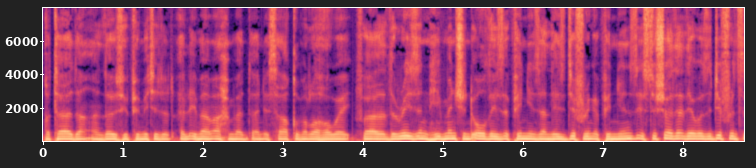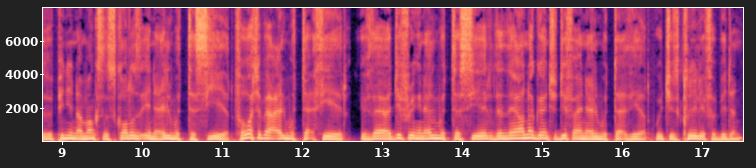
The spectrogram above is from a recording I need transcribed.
Qatada, and those who permitted it, Al-Imam Ahmad and Ishaq ibn Rahaway. For the reason he mentioned all these opinions and these differing opinions is to show that there was a difference of opinion amongst the scholars in ilm al-tasir. For what about ilm al-ta'thir? If they are differing in ilm al-tasir, then they are not going to differ in ilm al-ta'thir, which is clearly forbidden.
